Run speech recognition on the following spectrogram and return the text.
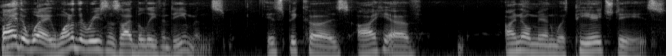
By the way, one of the reasons I believe in demons is because I have, I know men with PhDs.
